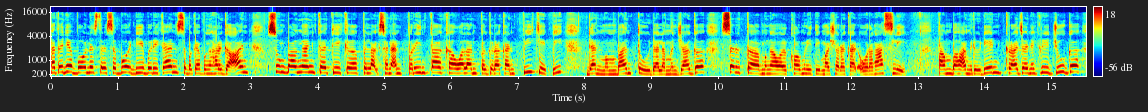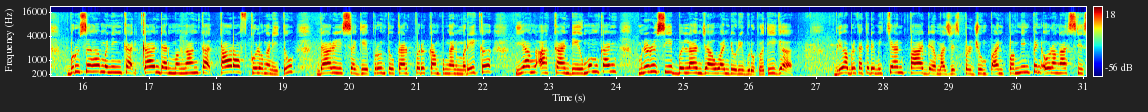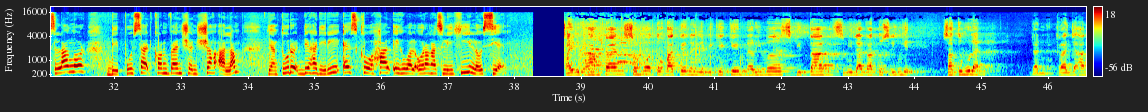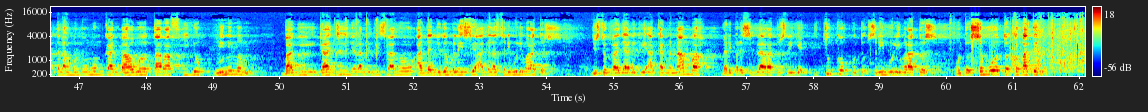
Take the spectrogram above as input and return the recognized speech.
Katanya bonus tersebut diberikan sebagai penghargaan sumbangan ketika pelaksanaan Perintah Kawalan Pergerakan PKP dan membantu dalam menjaga serta mengawal komuniti masyarakat orang asli. Tambah Amiruddin, kerajaan negeri juga berusaha meningkatkan dan mengangkat taraf golongan itu dari segi peruntukan perkampungan mereka yang akan diumumkan menerusi Belanjawan 2023. Beliau berkata demikian pada majlis perjumpaan pemimpin orang asli Selangor di Pusat Konvensyen Shah Alam yang turut dihadiri Esko Hal Ehwal Orang Asli Hilo Sien. Saya difahamkan semua Tok Batin dan JPKK menerima sekitar RM900 satu bulan dan kerajaan telah mengumumkan bahawa taraf hidup minimum bagi gaji dalam negeri Selangor dan juga Malaysia adalah RM1,500. Justru kerajaan negeri akan menambah daripada RM900 cukup untuk RM1,500 untuk semua tok-tok batin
